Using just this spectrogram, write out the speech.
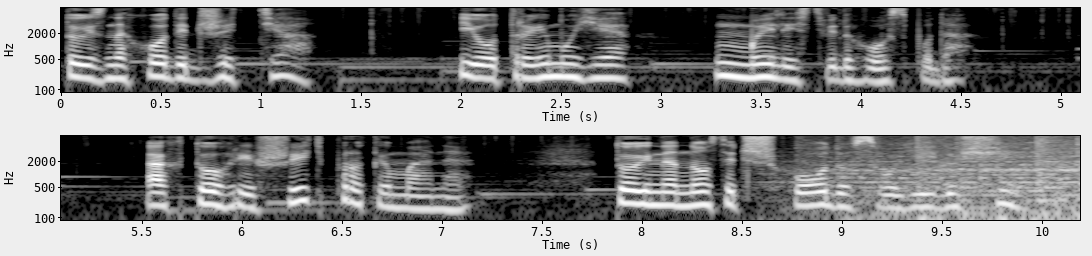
той знаходить життя і отримує милість від Господа. А хто грішить проти мене, той наносить шкоду своїй душі.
